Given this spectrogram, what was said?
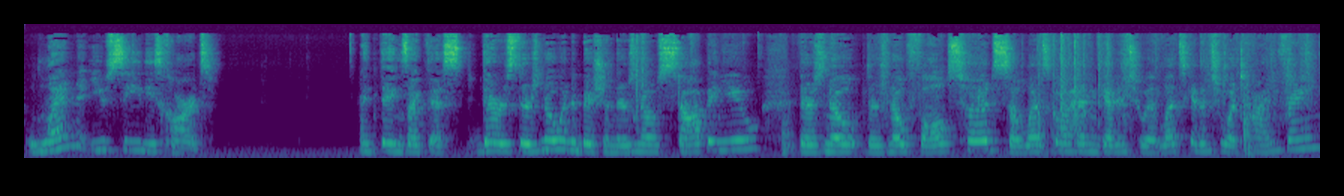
When you see these cards, and things like this there's there's no inhibition. There's no stopping you. There's no there's no falsehood. So let's go ahead and get into it. Let's get into a time frame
